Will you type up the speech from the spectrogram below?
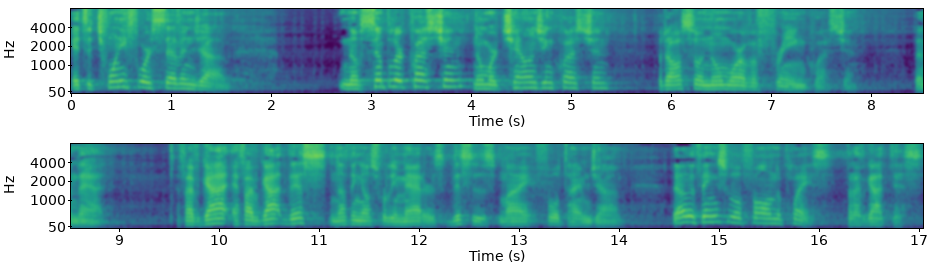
It's a 24 7 job. No simpler question, no more challenging question, but also no more of a freeing question than that. If I've got, if I've got this, nothing else really matters. This is my full time job. The other things will fall into place, but I've got this.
